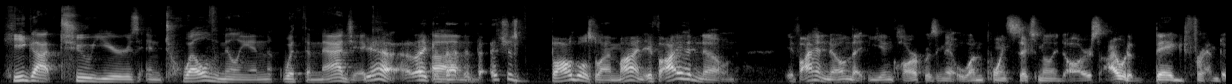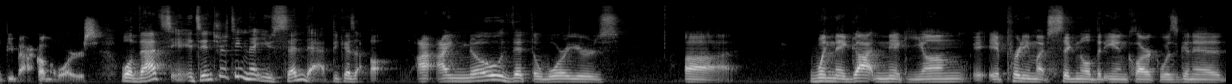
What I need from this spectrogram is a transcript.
he got two years and 12 million with the Magic. Yeah, like Um, that, that. It just boggles my mind. If I had known, if I had known that Ian Clark was going to get 1.6 million dollars, I would have begged for him to be back on the Warriors. Well, that's it's interesting that you said that because uh, I, I know that the Warriors, uh, when they got Nick Young, it, it pretty much signaled that Ian Clark was gonna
